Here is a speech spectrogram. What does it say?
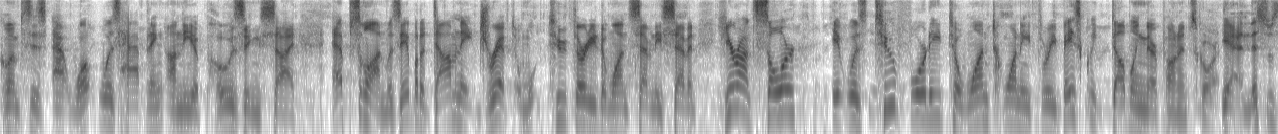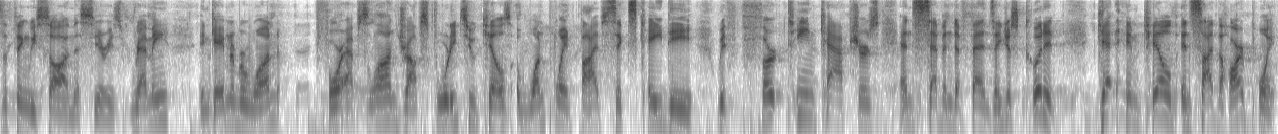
glimpses at what was happening on the opposing side. Epsilon was able to dominate Drift 230 to 177. Here on Solar, it was 240 to 123, basically doubling their opponent's score. Yeah, and this was the thing we saw in this series. Remy, in game number one, for Epsilon, drops 42 kills, a 1.56 KD with 13 captures and 7 defends. They just couldn't get him killed inside the hard point,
